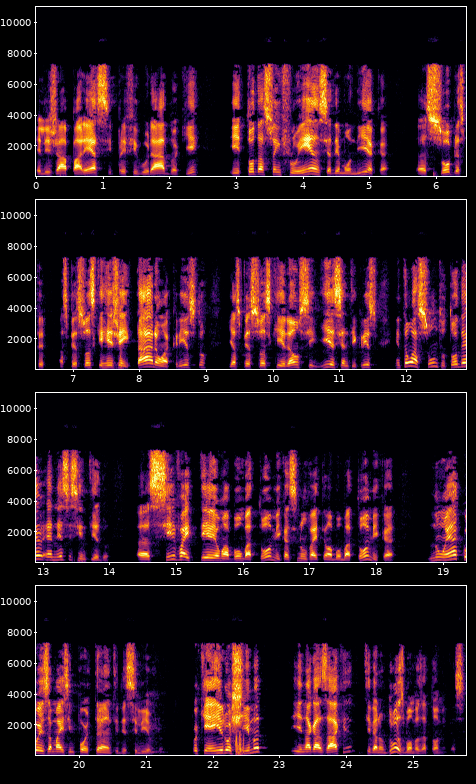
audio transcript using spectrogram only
ele já aparece prefigurado aqui, e toda a sua influência demoníaca uh, sobre as, pe as pessoas que rejeitaram a Cristo e as pessoas que irão seguir esse anticristo. Então o assunto todo é, é nesse sentido. Uh, se vai ter uma bomba atômica, se não vai ter uma bomba atômica, não é a coisa mais importante desse livro. Porque em Hiroshima e Nagasaki tiveram duas bombas atômicas.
